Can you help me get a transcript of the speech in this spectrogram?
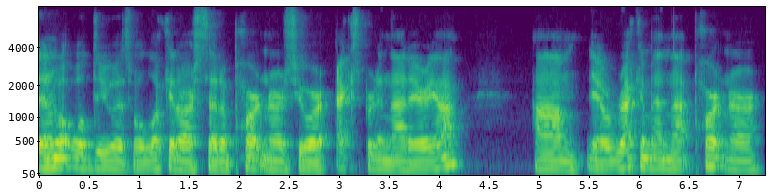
then what we'll do is we'll look at our set of partners who are expert in that area, um, you know, recommend that partner,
